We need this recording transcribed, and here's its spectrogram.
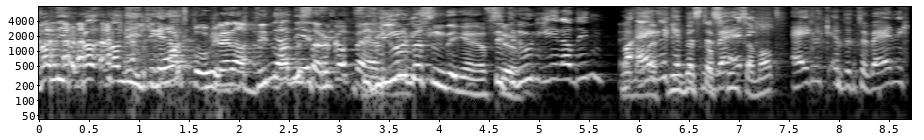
van die, van, van die grenadine. Grenadine, dat die moest daar ook op. Vlierbessen dingen of zo. Citroengrenadine. Maar maar eigenlijk heb je te weinig... Eigenlijk heb je te weinig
